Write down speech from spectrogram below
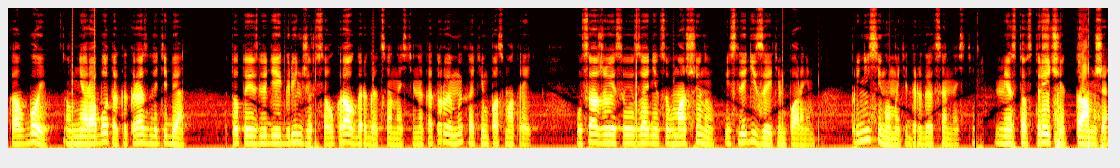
Ковбой, у меня работа как раз для тебя. Кто-то из людей Гринджерса украл драгоценности, на которые мы хотим посмотреть. Усаживай свою задницу в машину и следи за этим парнем. Принеси нам эти драгоценности. Место встречи там же.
